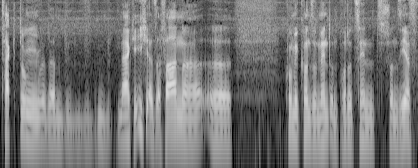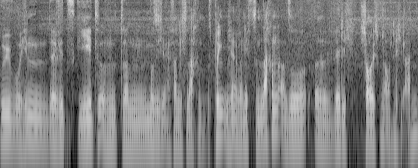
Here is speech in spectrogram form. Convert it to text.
Taktung, da merke ich als erfahrener äh, Komikkonsument und Produzent schon sehr früh, wohin der Witz geht und dann muss ich einfach nicht lachen. Es bringt mich einfach nicht zum Lachen, also äh, werde ich, schaue ich mir auch nicht an.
